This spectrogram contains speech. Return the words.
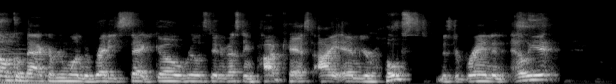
Welcome back, everyone, to Ready, Set, Go Real Estate Investing Podcast. I am your host, Mr. Brandon Elliott.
